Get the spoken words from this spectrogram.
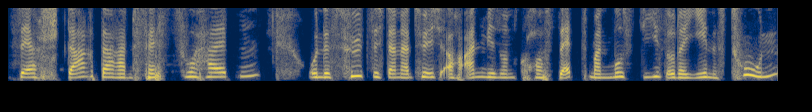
sehr stark daran festzuhalten. Und es fühlt sich dann natürlich auch an wie so ein Korsett. Man muss dies oder jenes tun.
